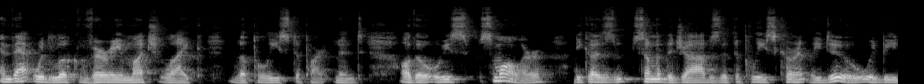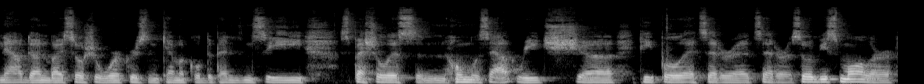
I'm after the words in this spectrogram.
and that would look very much like the police department, although it would be smaller because some of the jobs that the police currently do would be now done by social workers and chemical dependency specialists and homeless outreach uh, people, et cetera, et cetera. So it'd be smaller.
